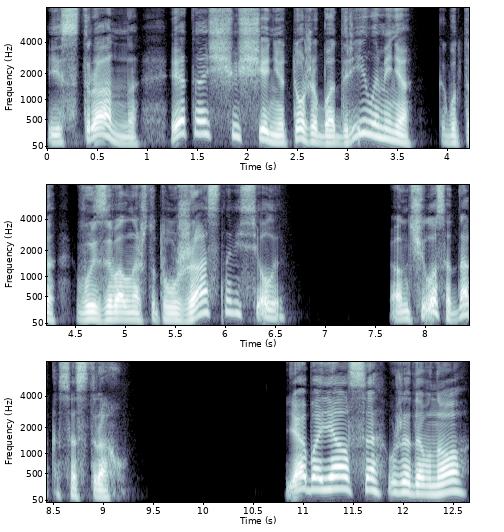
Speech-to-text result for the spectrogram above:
и странно, это ощущение тоже бодрило меня, как будто вызывало на что-то ужасно веселое. А началось, однако, со страху. Я боялся уже давно,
